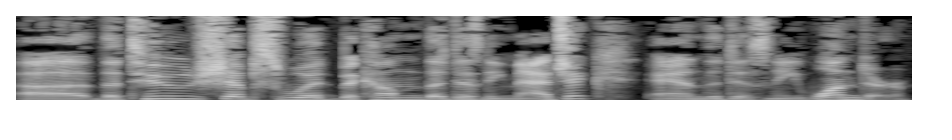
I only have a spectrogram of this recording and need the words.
Uh, the two ships would become the Disney Magic and the Disney Wonder.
